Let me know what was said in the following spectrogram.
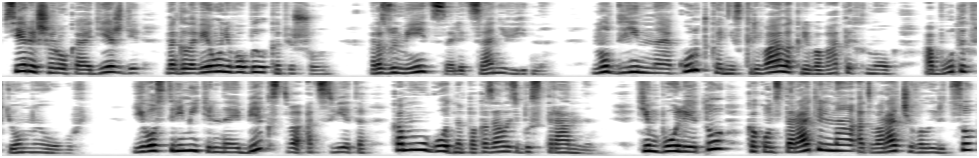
в серой широкой одежде, на голове у него был капюшон. Разумеется, лица не видно. Но длинная куртка не скрывала кривоватых ног, обутых в темную обувь. Его стремительное бегство от света кому угодно показалось бы странным. Тем более то, как он старательно отворачивал лицо,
